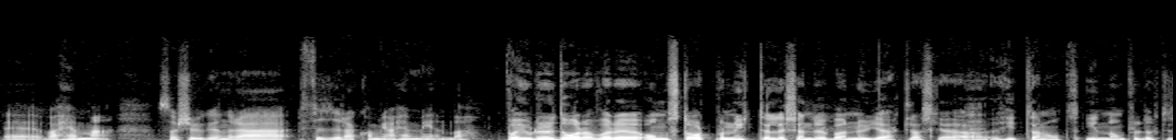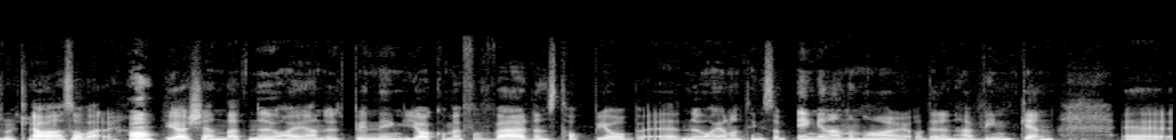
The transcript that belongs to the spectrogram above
eh, vara hemma. Så 2004 kom jag hem igen då. Vad gjorde du då, då? Var det omstart på nytt eller kände du bara nu jäklar ska jag hitta något inom produktutveckling? Ja, så var det. Ja. Jag kände att nu har jag en utbildning, jag kommer få världens toppjobb. Eh, nu har jag någonting som ingen annan har och det är den här vinkeln. Eh,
